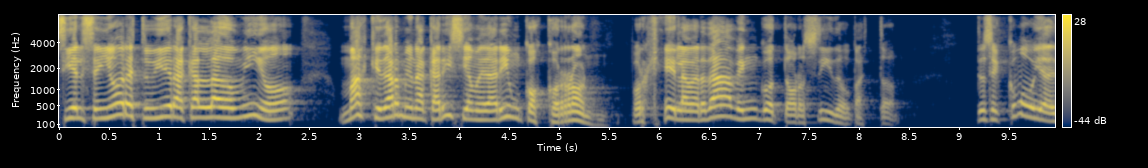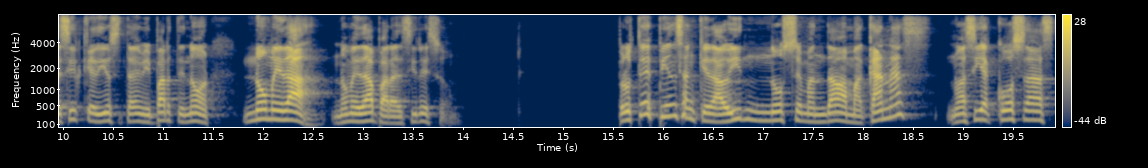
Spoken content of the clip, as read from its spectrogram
si el Señor estuviera acá al lado mío, más que darme una caricia, me daría un coscorrón. porque la verdad vengo torcido, pastor. Entonces, ¿cómo voy a decir que Dios está de mi parte? No, no me da, no me da para decir eso. Pero ustedes piensan que David no se mandaba macanas, no hacía cosas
